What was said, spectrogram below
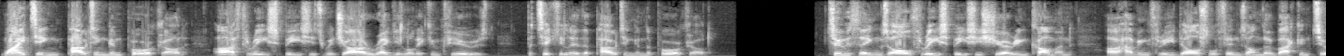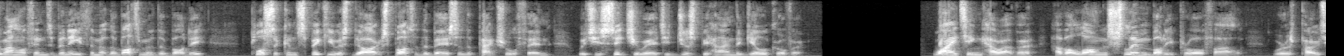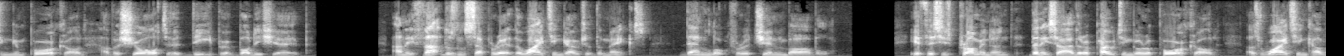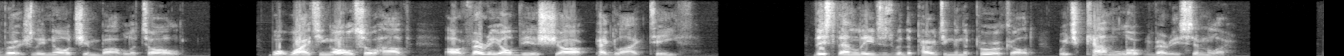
Whiting, pouting and poor cod are three species which are regularly confused, particularly the pouting and the poor cod. Two things all three species share in common are having three dorsal fins on their back and two anal fins beneath them at the bottom of the body, plus a conspicuous dark spot at the base of the pectoral fin, which is situated just behind the gill cover. Whiting, however, have a long, slim body profile, whereas pouting and poor cod have a shorter, deeper body shape. And if that doesn't separate the whiting out of the mix, then look for a chin barbel. If this is prominent, then it's either a pouting or a poor cod, as whiting have virtually no chin barbel at all. What whiting also have are very obvious sharp peg-like teeth. This then leaves us with the pouting and the poor cod, which can look very similar.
